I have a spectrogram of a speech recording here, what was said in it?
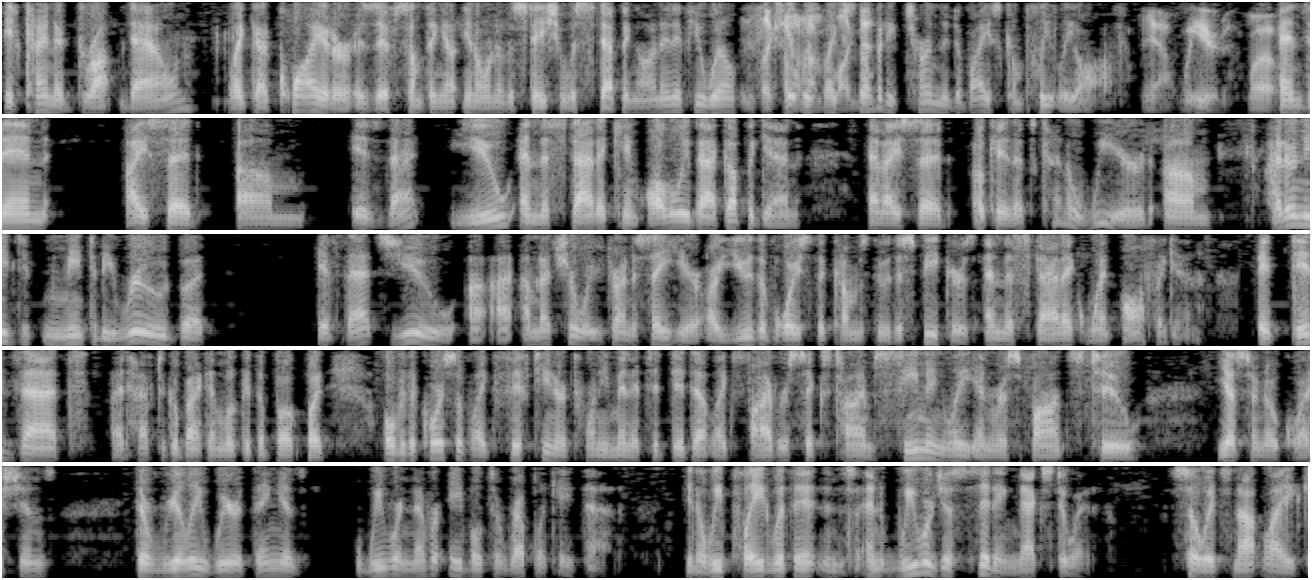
it kind of dropped down, like got quieter as if something, you know, another station was stepping on it, if you will. It's like It was like somebody turned the device completely off. Yeah, weird. Whoa. And then I said, um, is that you? And the static came all the way back up again. And I said, okay, that's kind of weird. Um, I don't need to mean to be rude, but if that's you, I, I'm not sure what you're trying to say here. Are you the voice that comes through the speakers? And the static went off again. It did that. I'd have to go back and look at the book, but over the course of like 15 or 20 minutes, it did that like five or six times, seemingly in response to yes or no questions. The really weird thing is we were never able to replicate that. You know, we played with it and and we were just sitting next to it. So it's not like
